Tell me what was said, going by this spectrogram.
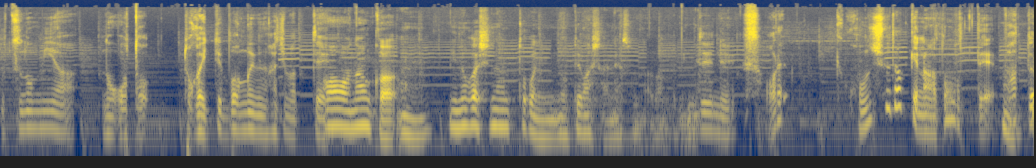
け？宇都宮の音とか言って番組が始まって。ああなんか、うん、見逃しのとこに載ってましたねそんな番組ね。でねあれ？今週だっけなと思ってうん。パッと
